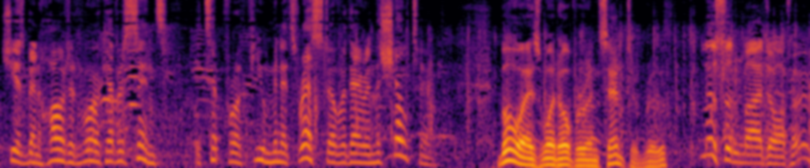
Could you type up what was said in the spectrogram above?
She has been hard at work ever since, except for a few minutes' rest over there in the shelter. Boaz went over and said to Ruth, Listen, my daughter.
